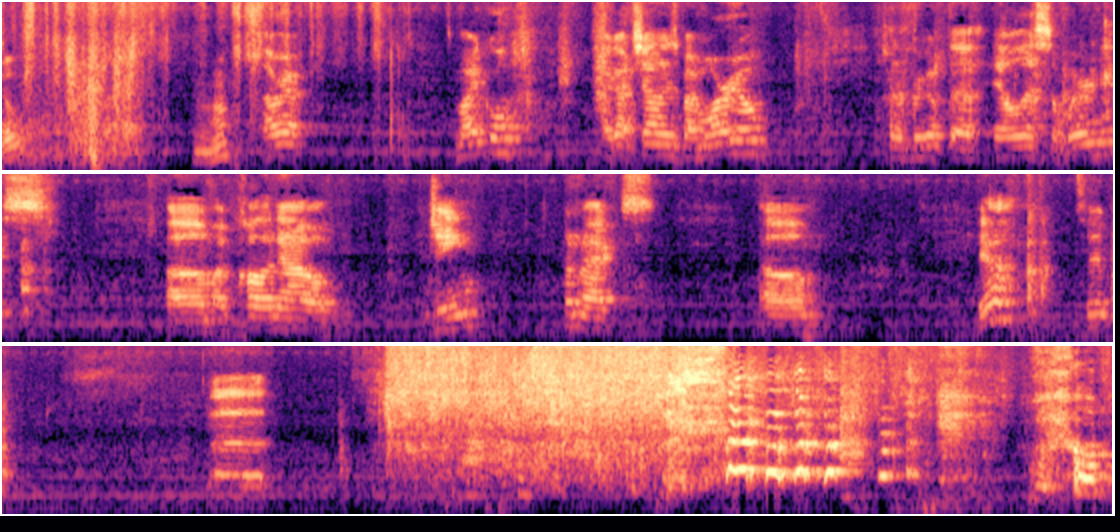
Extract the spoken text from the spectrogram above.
Nope. All right. It's Michael. I got challenged by Mario. Trying to bring up the ALS awareness. Um, I'm calling out Gene and Max. Um, yeah, that's it. Uh, oh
